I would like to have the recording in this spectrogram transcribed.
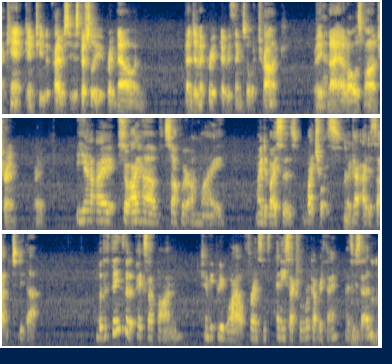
I can't guarantee the privacy, especially right now in pandemic. Right, everything's electronic, right, Yeah. and I have all this monitoring, right. Yeah, I so I have software on my my devices by choice. Mhm. Like I, I decided to do that. But the things that it picks up on can be pretty wild. For instance, any sexual recovery thing, as you said. Mhm.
